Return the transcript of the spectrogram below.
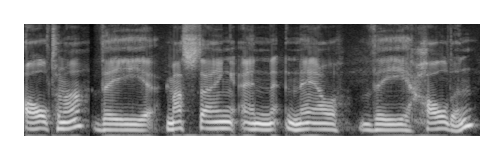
Altima, the Mustang, and now the Holden.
